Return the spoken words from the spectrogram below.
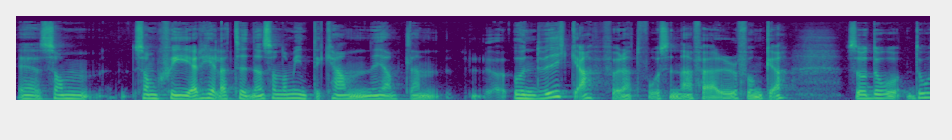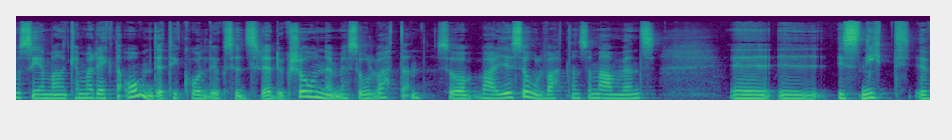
eh, som, som sker hela tiden som de inte kan egentligen undvika för att få sina affärer att funka. Så då, då ser man, kan man räkna om det till koldioxidsreduktioner med solvatten. Så varje solvatten som används eh, i, i snitt eh,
